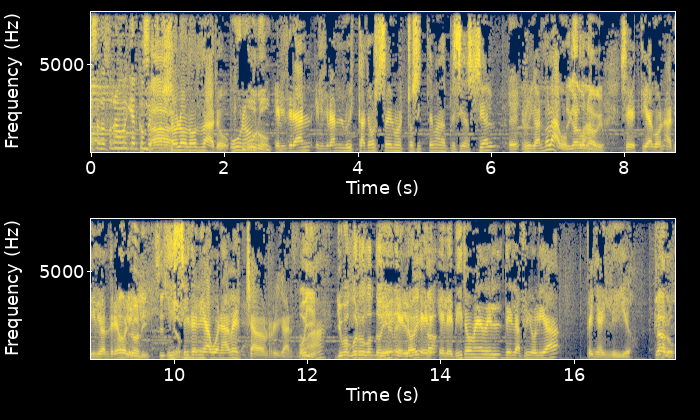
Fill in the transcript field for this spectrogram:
Eso nosotros vamos a quedar conversando. Solo dos datos. Uno, Uno. el gran el gran Luis XIV de nuestro sistema presidencial, eh, Ricardo Lago. Ricardo. Lago. Se vestía con Atilio Andreoli. Andreoli, sí, y sí tenía buena percha, don Ricardo. Oye, ¿ah? yo me acuerdo cuando Y el, el- el epítome del- de la frivolidad, Peñailillo. Claro.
